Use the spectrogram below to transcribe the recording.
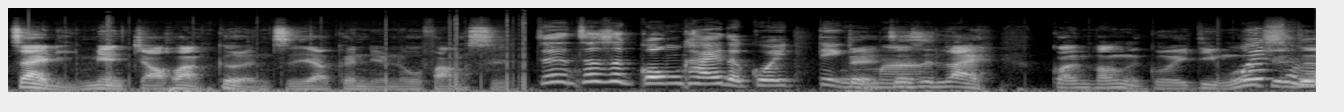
在里面交换个人资料跟联络方式。这这是公开的规定吗？对，这是赖官方的规定。我会觉得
